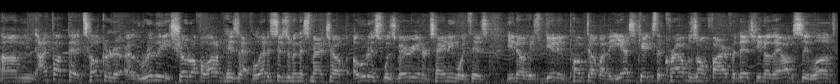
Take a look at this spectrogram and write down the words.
Um, I thought that Tucker uh, really showed off a lot of his athleticism in this matchup. Otis was very entertaining with his, you know, his getting pumped up by the yes kicks. The crowd was on fire for this. You know, they obviously loved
